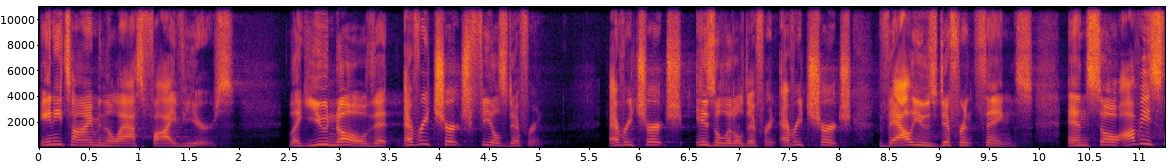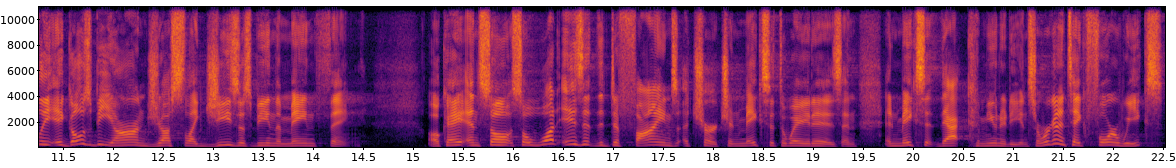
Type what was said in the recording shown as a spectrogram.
anytime in the last five years, like you know that every church feels different. Every church is a little different. Every church values different things. And so obviously it goes beyond just like Jesus being the main thing. Okay? And so so what is it that defines a church and makes it the way it is and and makes it that community? And so we're going to take 4 weeks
